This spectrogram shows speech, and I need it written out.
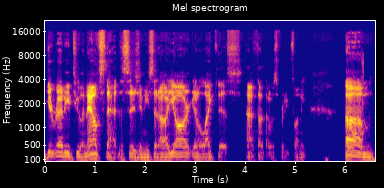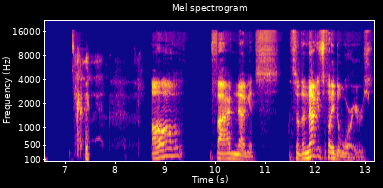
get ready to announce that decision, he said, "Oh, y'all aren't gonna like this." I thought that was pretty funny. Um, all five Nuggets. So the Nuggets played the Warriors.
